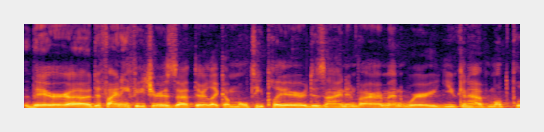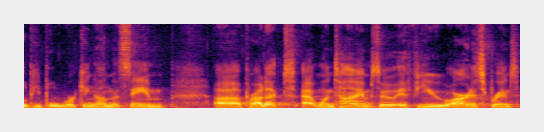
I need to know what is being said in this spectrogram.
their uh, defining feature is that they're like a multiplayer design environment where you can have multiple people working on the same uh, product at one time. So if you are in a sprint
